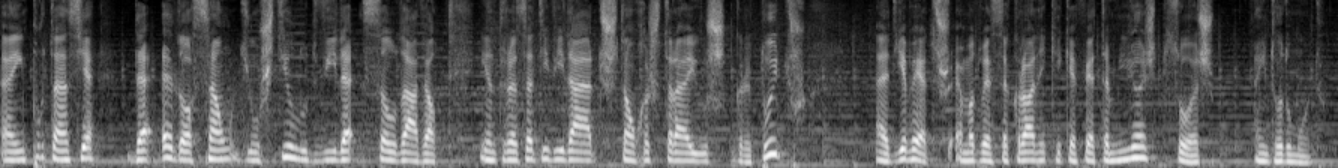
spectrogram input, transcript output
a importância da adoção de um estilo de vida saudável. Entre as atividades estão rastreios gratuitos. A diabetes é uma doença crónica que afeta milhões de pessoas em todo o mundo.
